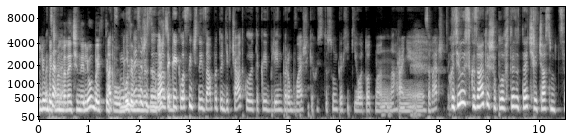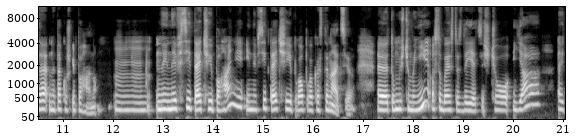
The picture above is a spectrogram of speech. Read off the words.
Любить це... він мене чи не любить. Типу, а, мені здається, що це знаєш такий класичний запит у дівчат, коли такий блін перебуваєш в якихось стосунках, які от от на, на грані завершити. Хотілося сказати, що пливсти за течією часом це не також і погано. Не не всі течії погані, і не всі течії про прокрастинацію. Е, Тому що мені особисто здається, що я. Е,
